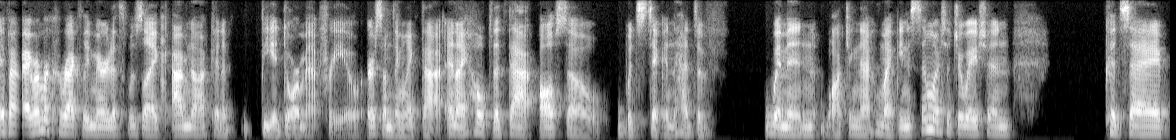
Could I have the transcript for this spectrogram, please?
if I remember correctly, Meredith was like, I'm not going to be a doormat for you or something like that. And I hope that that also would stick in the heads of women watching that who might be in a similar situation could say,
